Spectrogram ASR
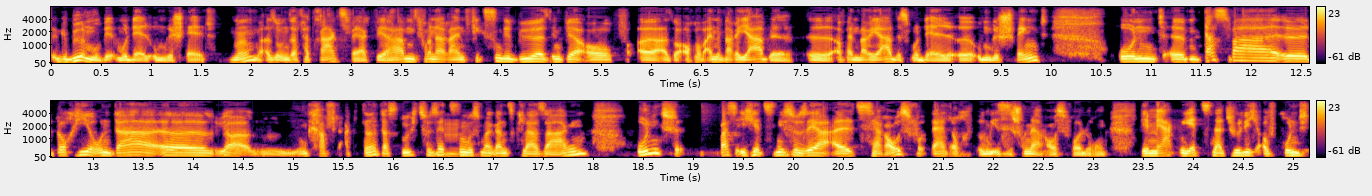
Gebührenmodell umgestellt. Ne? Also unser Vertragswerk. Wir haben von einer rein fixen Gebühr sind wir auf, äh, also auch auf eine Variable, äh, auf ein variables Modell äh, umgeschwenkt. Und ähm, das war äh, doch hier und da äh, ja ein Kraftakt, ne? das durchzusetzen, mhm. muss man ganz klar sagen. Und was ich jetzt nicht so sehr als Herausforderung, ja doch, irgendwie ist es schon eine Herausforderung. Wir merken jetzt natürlich aufgrund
